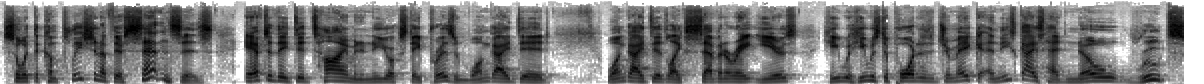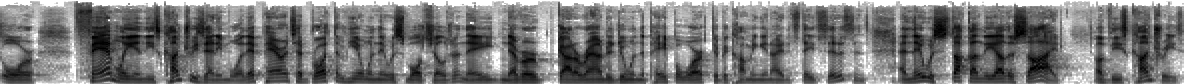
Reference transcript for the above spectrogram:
So, at the completion of their sentences, after they did time in a New York State prison, one guy did, one guy did like seven or eight years. He, he was deported to Jamaica, and these guys had no roots or family in these countries anymore. Their parents had brought them here when they were small children. They never got around to doing the paperwork to becoming United States citizens, and they were stuck on the other side of these countries.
